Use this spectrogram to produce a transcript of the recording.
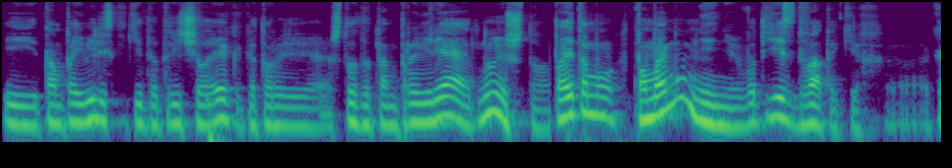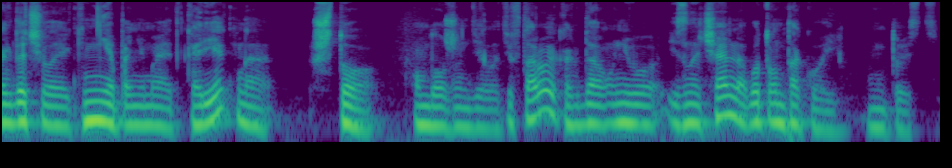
и там появились какие-то три человека, которые что-то там проверяют, ну и что. Поэтому, по моему мнению, вот есть два таких. Э, когда человек не не понимает корректно, что он должен делать. И второе, когда у него изначально, вот он такой, ну, то есть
